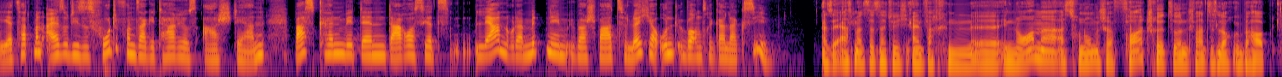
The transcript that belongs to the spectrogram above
jetzt hat man also dieses Foto von Sagittarius A-Stern. Was können wir denn daraus jetzt lernen oder mitnehmen über schwarze Löcher und über unsere Galaxie? Also erstmal ist das natürlich einfach ein äh, enormer astronomischer Fortschritt, so ein schwarzes Loch überhaupt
